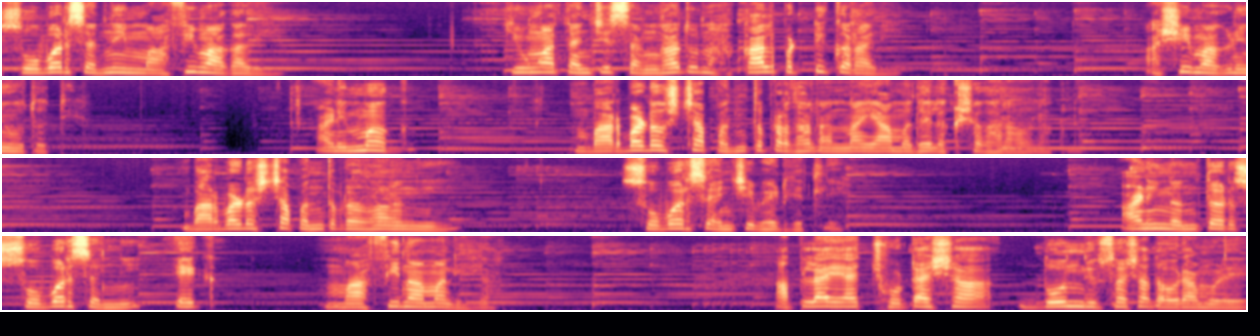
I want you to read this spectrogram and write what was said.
सोबर्स यांनी माफी मागावी किंवा त्यांची संघातून हकालपट्टी करावी अशी मागणी होत होती. आणि मग बार्बाडोसच्या पंतप्रधानांना यामध्ये लक्ष घालावं लागलं. बार्बाडोसच्या पंतप्रधानांनी सोबर्स यांची भेट घेतली. आणि नंतर सोबर्स यांनी एक माफीनामा लिहिला. आपल्या या छोट्याशा दोन दिवसाच्या दौऱ्यामुळे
